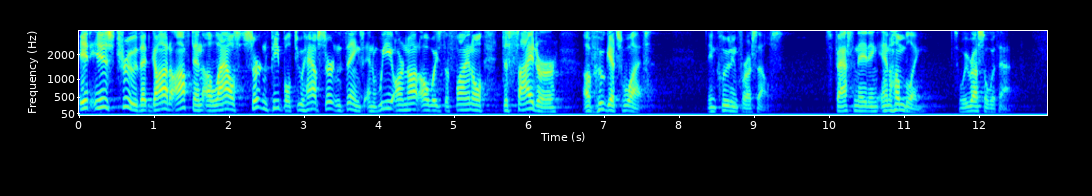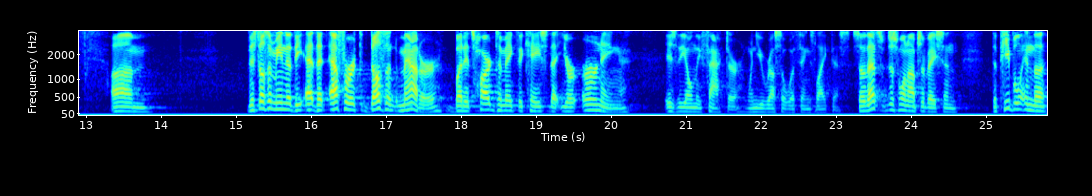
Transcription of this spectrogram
it is true that God often allows certain people to have certain things, and we are not always the final decider of who gets what, including for ourselves. It's fascinating and humbling. So we wrestle with that. Um, this doesn't mean that, the, that effort doesn't matter, but it's hard to make the case that your earning is the only factor when you wrestle with things like this. So that's just one observation. The people in the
